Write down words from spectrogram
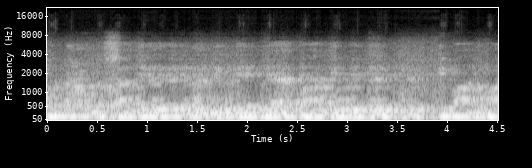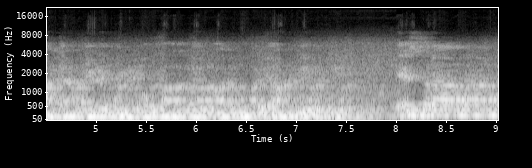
ਉਹਨਾਂ ਨੂੰ ਪ੍ਰਸ਼ਾਦੇ ਦੇ ਦੇਣਾ ਕਿਤੇ ਜ਼ਹਿਰ ਪਾ ਕੇ ਵਿੱਚ ਕਿ ਮਹਾਤਮਾ ਜਾਨ ਜਿਹੜੇ ਹਨ ਉਹ ਖਾ ਕੇ ਮਾਰ ਮੁੱਕ ਜਾਣਗੇ ਇਸ ਤਰ੍ਹਾਂ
